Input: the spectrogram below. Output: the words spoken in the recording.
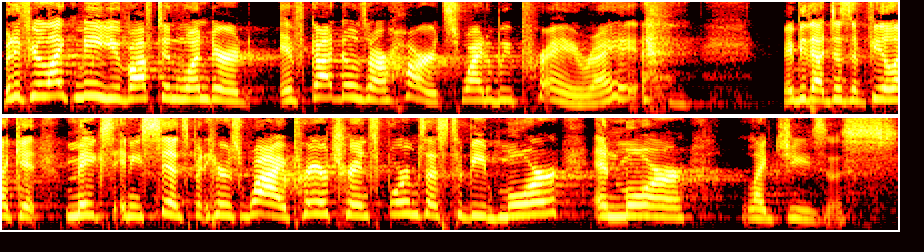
But if you're like me, you've often wondered if God knows our hearts, why do we pray, right? Maybe that doesn't feel like it makes any sense, but here's why prayer transforms us to be more and more like Jesus.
